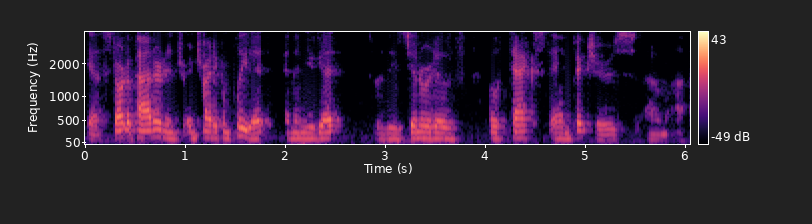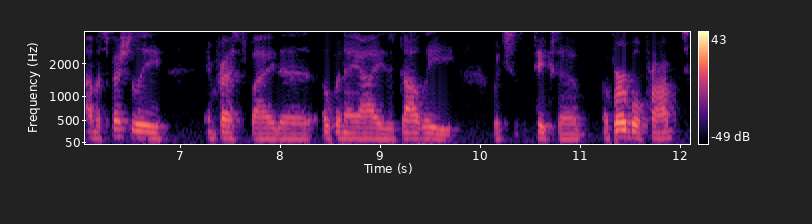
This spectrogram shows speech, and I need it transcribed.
yeah, start a pattern and, tr- and, try to complete it. And then you get sort of these generative both text and pictures. Um, I'm especially impressed by the OpenAI's DALL-E, which takes a, a, verbal prompt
